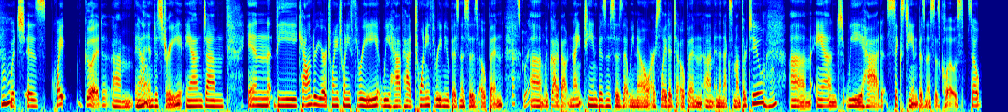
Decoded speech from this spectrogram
mm-hmm. which is quite good um, in yeah. the industry. And um, in the calendar year 2023, we have had 23 new businesses open. That's great. Um, we've got about 19 businesses that we know are slated to open um, in the next month or 2 mm-hmm. Um, and we had 16 businesses close. So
